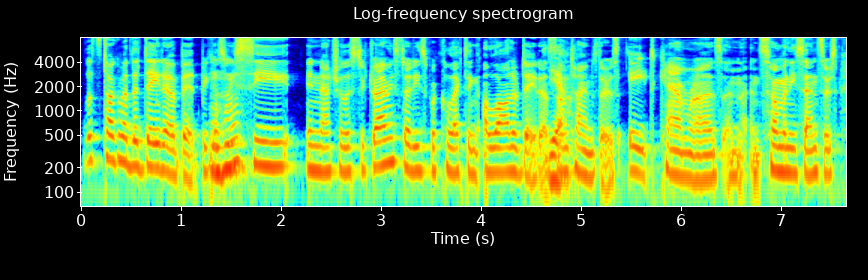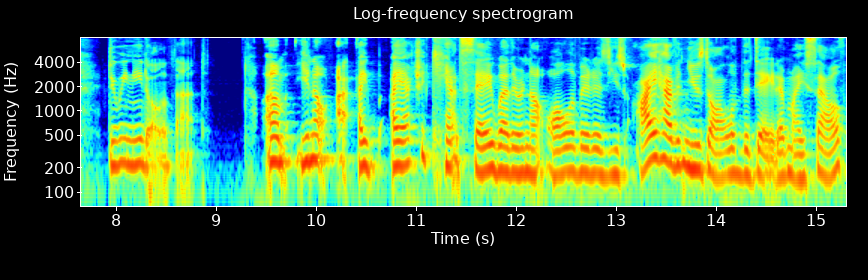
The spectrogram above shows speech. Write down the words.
let's talk about the data a bit because Mm-hmm. we see in naturalistic driving studies we're collecting a lot of data. Yeah. Sometimes there's eight cameras and, and so many sensors. Do we need all of that? Um, you know, I, I, I actually can't say whether or not all of it is used. I haven't used all of the data myself,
